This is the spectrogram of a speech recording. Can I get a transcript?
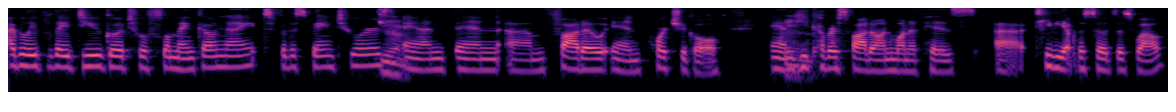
I believe they do go to a flamenco night for the Spain tours, Yeah. and then um, fado in Portugal. And he covers fado on one of his uh, TV episodes as well.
